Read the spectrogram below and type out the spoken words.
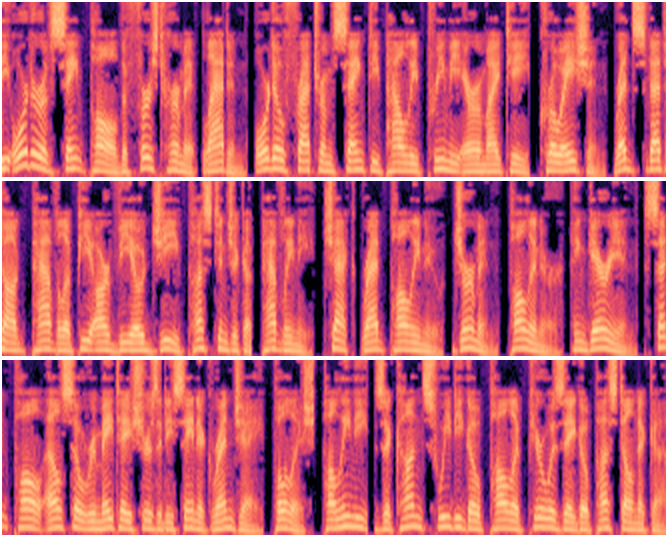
The Order of St. Paul the First Hermit Latin, Ordo Fratrum Sancti Pauli Primi Eremiti, Croatian, Red Svetog Pavla Prvog Pustinjica, Pavlini, Czech, Rad Paulinu, German, Paulinar, Hungarian, St. Paul Elso Remete Szerzadisanic Renje, Polish, Paulini, Zakon Swedigo Paula Pirwazego Pustelnika,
